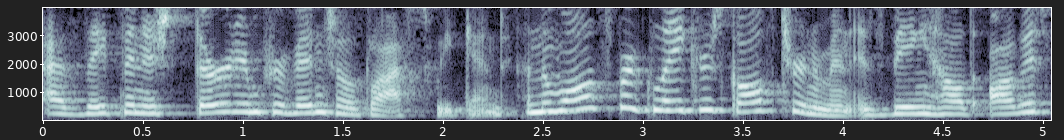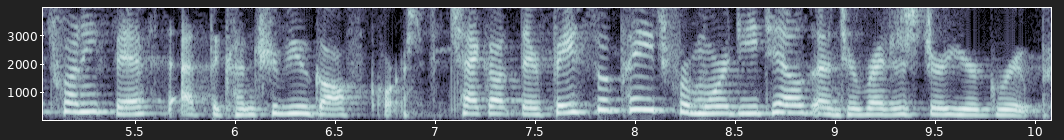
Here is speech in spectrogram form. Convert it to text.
as they finished third in provincials last weekend. And the Wallaceburg Lakers golf tournament is being held August 25th at the Countryview Golf Course. Check out their Facebook page for more details and to register your group.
